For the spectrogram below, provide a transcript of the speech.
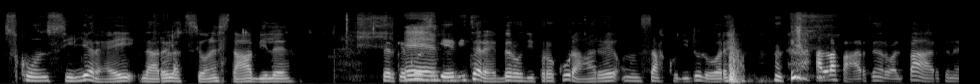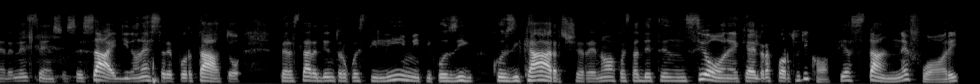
sconsiglierei la relazione stabile, perché così Eh, eviterebbero di procurare un sacco di dolore alla partner o al partner, nel senso, se sai di non essere portato per stare dentro questi limiti così, così carcere, no? Questa detenzione che è il rapporto di coppia, stanne fuori,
